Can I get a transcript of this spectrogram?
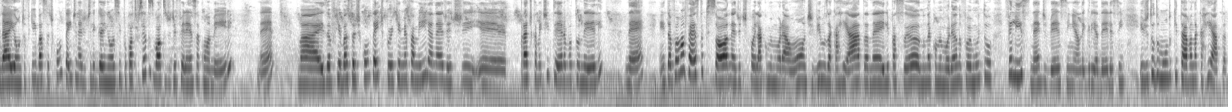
Daí onde eu fiquei bastante contente, né, gente ele ganhou, assim, por 400 votos de diferença com a Meire, né? Mas eu fiquei bastante contente porque minha família, né, a gente é, praticamente inteira votou nele, né? Então foi uma festa que só, né? A gente foi lá comemorar ontem, vimos a carreata, né? Ele passando, né? Comemorando, foi muito feliz, né? De ver, assim, a alegria dele, assim, e de todo mundo que tava na carreata,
